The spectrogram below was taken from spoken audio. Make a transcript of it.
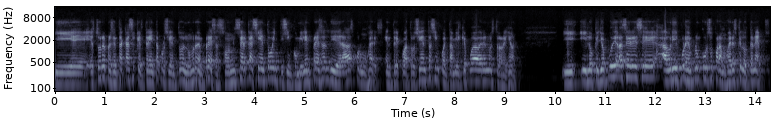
Y eh, esto representa casi que el 30% del número de empresas. Son cerca de 125 mil empresas lideradas por mujeres, entre 450 mil que puede haber en nuestra región. Y, lo que yo pudiera hacer es eh, abrir, por ejemplo, un curso para mujeres que lo tenemos.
